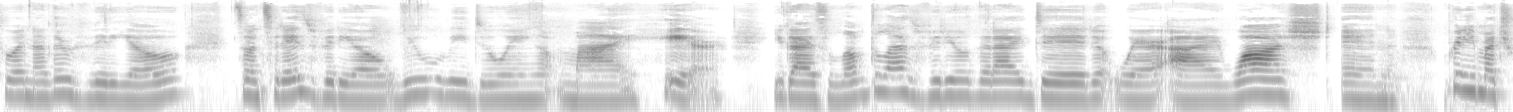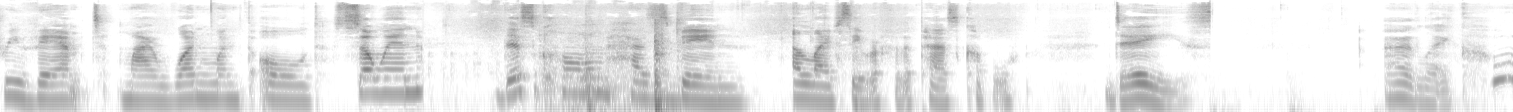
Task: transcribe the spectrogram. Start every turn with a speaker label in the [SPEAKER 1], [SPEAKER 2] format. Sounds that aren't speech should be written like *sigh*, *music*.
[SPEAKER 1] to another video. So in today's video we will be doing my hair. You guys loved the last video that i did where i washed and pretty much revamped my one month old sew-in this comb has been a lifesaver for the past couple days. I had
